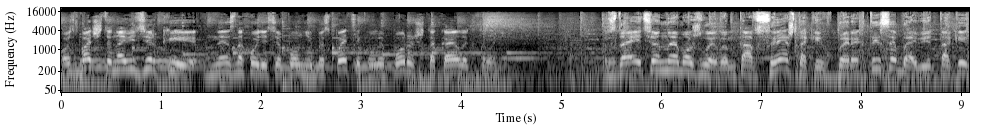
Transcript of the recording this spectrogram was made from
Ось бачите, навіть зірки не знаходяться в повній безпеці, коли поруч така електроніка. Здається неможливим, та все ж таки вберегти себе від таких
